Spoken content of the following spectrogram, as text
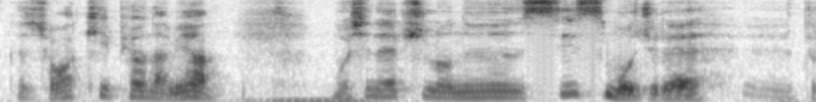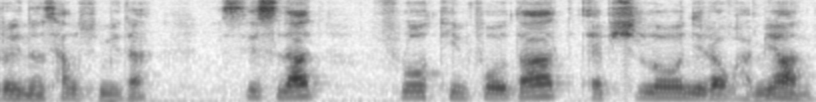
그래서 정확히 표현하면 머신 엡실론은 sys 모듈에 들어있는 상수입니다. sys floating for epsilon이라고 하면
